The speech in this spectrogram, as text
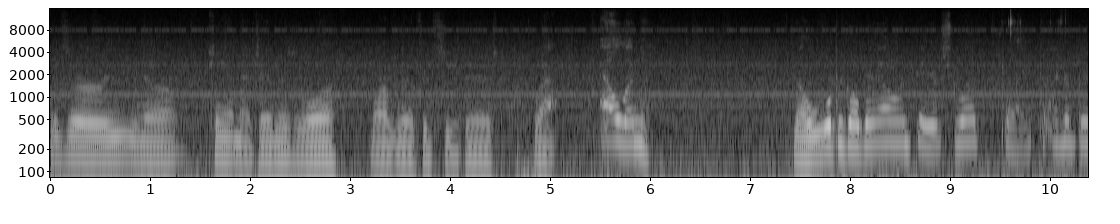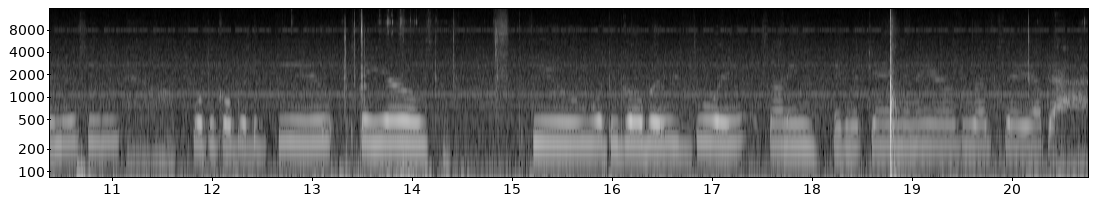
Missouri, you know, Camp, Matt Chambers, Laura, Mark Griffith, Steve Harris, Wow, Ellen. No, Whoopi Goldberg, Ellen, Taylor Swift, Tiger Bear, No City, Whoopi Goldberg, The View, The Heroes, few Whoopi Goldberg, Joy, Sunny, Mickey McCain, and the Heroes, Rex, say up there. Ah,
